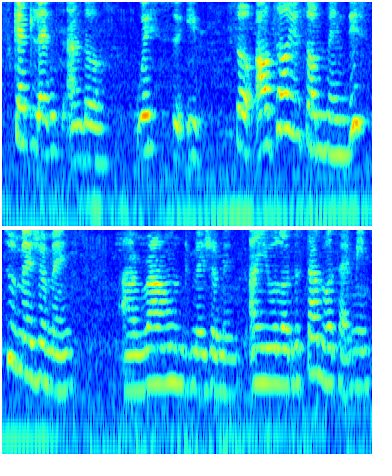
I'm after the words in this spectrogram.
skirt length and the waist to hip. So i'll tell you something. These two measurements are round measurements and you will understand what i mean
